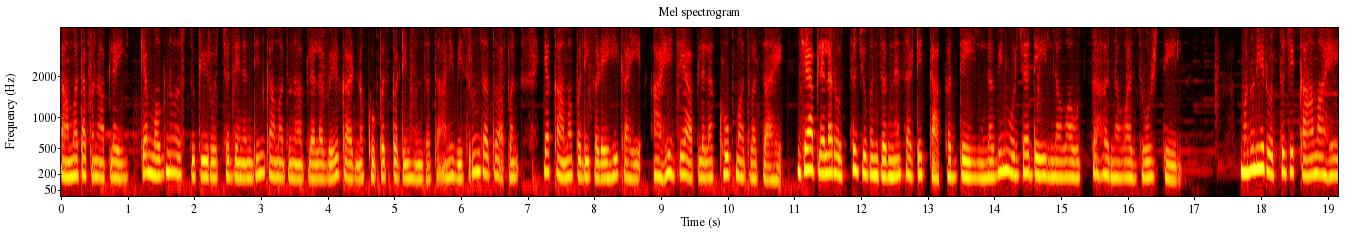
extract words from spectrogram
कामात आपण आपल्या इतक्या मग्न असतो की रोजच्या दैनंदिन कामातून आपल्याला वेळ काढणं खूपच कठीण होऊन जातं आणि विसरून जातो आपण या कामापलीकडेही काही आहे जे आपल्याला खूप महत्त्वाचं आहे. जे आपल्याला रोजचं जीवन जगण्यासाठी ताकद देईल नवीन ऊर्जा देईल नवा उत्साह नवा जोश देईल. म्हणून हे रोजचं जे काम आहे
